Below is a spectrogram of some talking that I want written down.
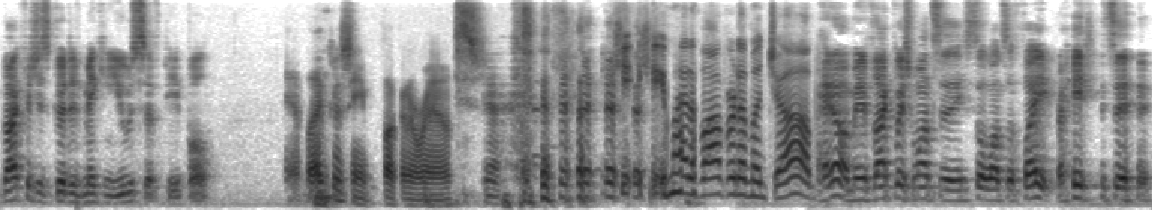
Blackfish is good at making use of people. Yeah, Blackfish ain't fucking around. Yeah, he, he might have offered him a job. I know. I mean, if Blackfish wants to, he still wants to fight, right? It's a-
